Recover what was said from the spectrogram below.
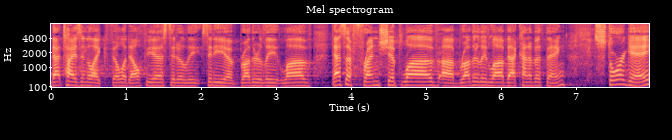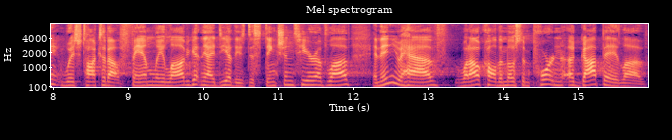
that ties into like Philadelphia, city, of brotherly love. That's a friendship love, uh, brotherly love, that kind of a thing. Storge, which talks about family love. You're getting the idea of these distinctions here of love. And then you have what I'll call the most important agape love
